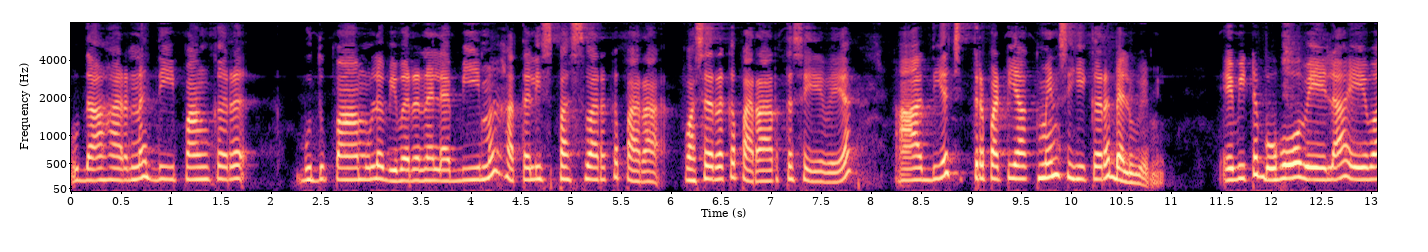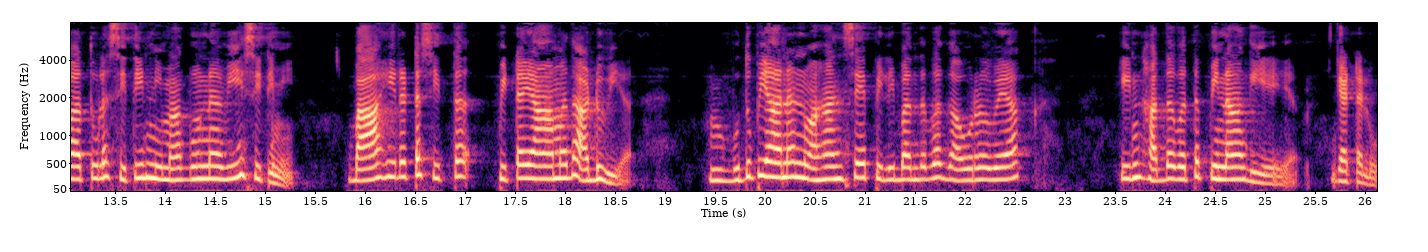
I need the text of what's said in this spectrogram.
උදාහරණ දීපංකර බුදුපාමුල විවරණ ලැබීම 45 වරක වසරක පරාර්ථ සේවය ආදිය චිත්‍රපටියක් මෙන් සිහි කර බැලුවෙමි. එවිට බොහෝ වේලා ඒවා තුල සිතින් නිමග්න වී සිටිමි. බාහිරට සිත පිට යාමද අඩුවිය. බුදු පියාණන් වහන්සේ පිළිබඳව ගෞරවයක් කින් හදවත පිනා ගියේය. ගැටලු.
